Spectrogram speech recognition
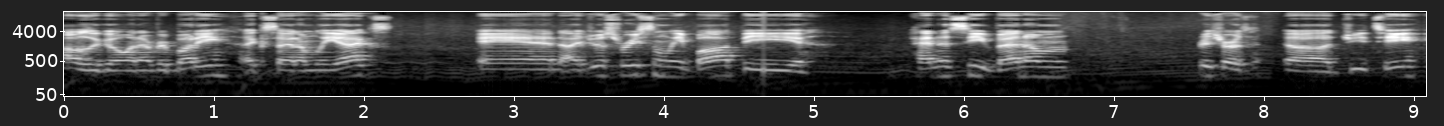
How's it going everybody? xAdamLeex and I just recently bought the Hennessey Venom pretty sure it's uh, GT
